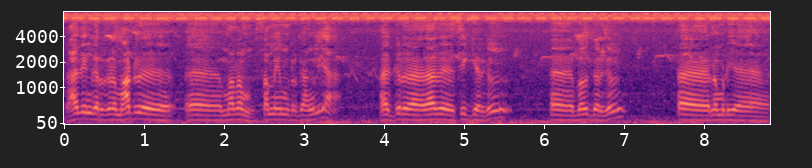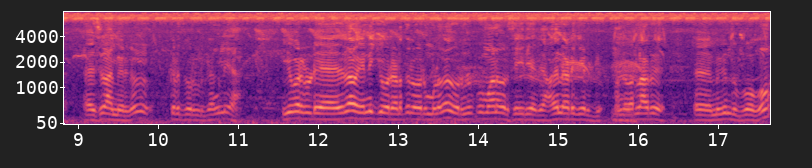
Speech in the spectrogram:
அதாவது இங்கே இருக்கிற மாற்று மதம் சமயம் இருக்காங்க இல்லையா? அது கிரு அதாவது சீக்கியர்கள் பௌத்தர்கள் நம்முடைய இஸ்லாமியர்கள் கிறிஸ்தவர்கள் இருக்காங்க இல்லையா? இவர்களுடைய இதெல்லாம் என்னைக்கு ஒரு இடத்துல வரும்பொழுது ஒரு நுட்பமான ஒரு செய்தி அது. அதில் அடங்கி இருக்குது அந்த வரலாறு மிகுந்து போகும்.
